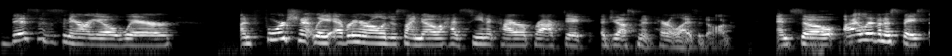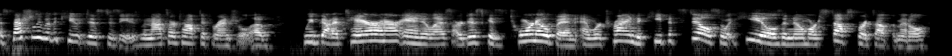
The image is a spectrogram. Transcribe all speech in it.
this is a scenario where, unfortunately, every neurologist I know has seen a chiropractic adjustment paralyze a dog. And so I live in a space, especially with acute disc disease, when that's our top differential of we've got a tear in our annulus, our disc is torn open, and we're trying to keep it still so it heals and no more stuff squirts out the middle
